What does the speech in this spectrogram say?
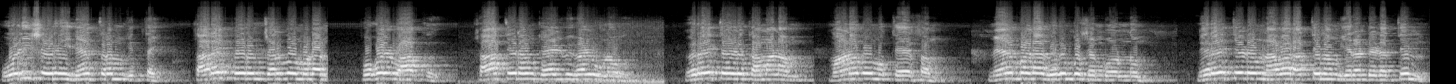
ஒளி செறி நேத்திரம் வித்தை. தரை பெறும் செல்வமுடன் புகழ் வாக்கு. சாத்திரம் கேள்விகள் உணவு. விரைத்தெழு கமனம். மனமும் தேசம் மேம்பட விரும்பு செம்பொன்னும். நிறைத்திடும் நவரத்தினம் இரண்டிடத்தில்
